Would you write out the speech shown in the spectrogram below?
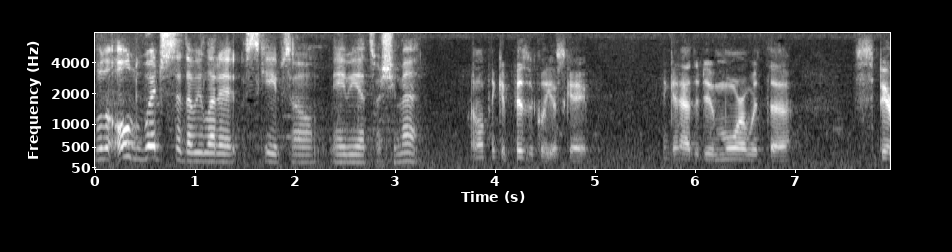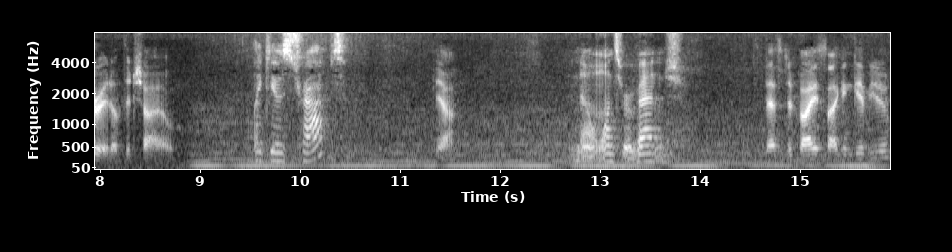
Well, the old witch said that we let it escape, so maybe that's what she meant. I don't think it physically escaped. I think it had to do more with the spirit of the child. Like it was trapped? Yeah. No, it wants revenge. Best advice I can give you?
